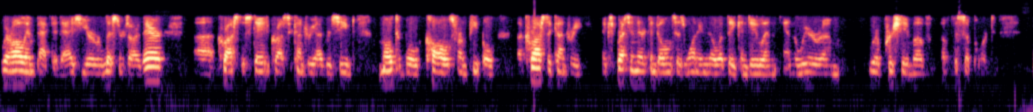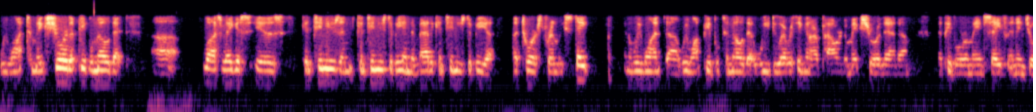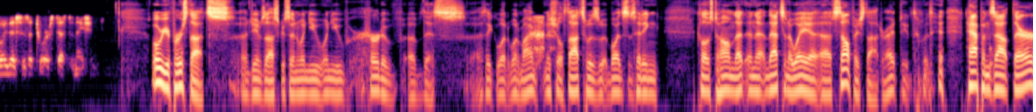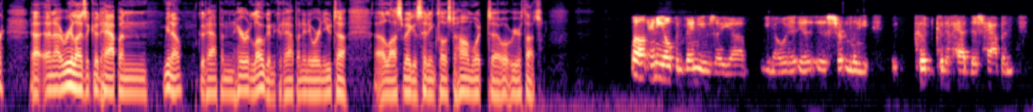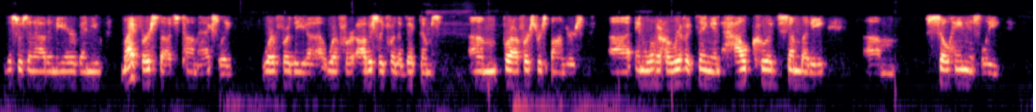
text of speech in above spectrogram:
we're all impacted, as your listeners are there. Uh, across the state, across the country, I've received multiple calls from people across the country expressing their condolences, wanting to know what they can do, and, and we're um, we're appreciative of, of the support. We want to make sure that people know that uh, Las Vegas is continues and continues to be, and Nevada continues to be a, a tourist-friendly state, and we want uh, we want people to know that we do everything in our power to make sure that um, that people remain safe and enjoy this as a tourist destination. What were your first thoughts, uh, James Oscarson, when you when you heard of, of this? I think what one of my initial thoughts was, boy, this is hitting close to home. That and that, that's in a way a, a selfish thought, right? It happens out there, uh, and I realize it could happen. You know, could happen here in Logan, could happen anywhere in Utah. Uh, Las Vegas hitting close to home. What uh, what were your thoughts? Well, any open venues, a uh, you know, certainly could could have had this happen. This was an out in the air venue. My first thoughts, Tom, actually, were for the uh, were for obviously for the victims, um, for our first responders, uh, and what a horrific thing. And how could somebody um, so heinously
